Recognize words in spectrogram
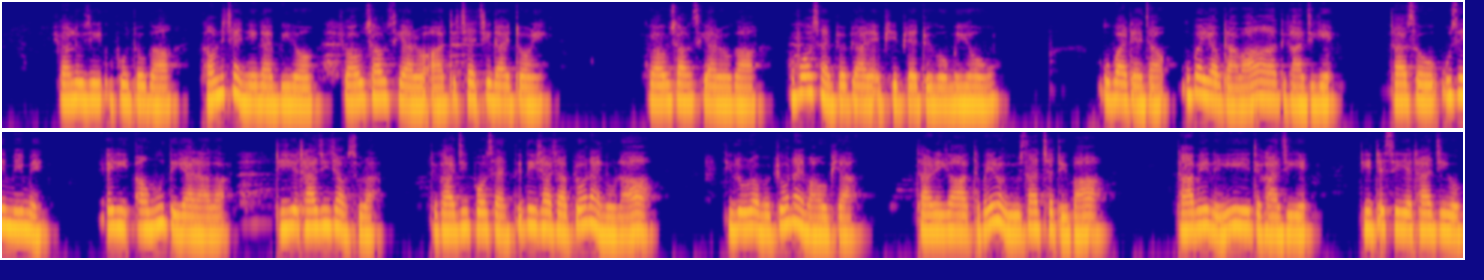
။ရွာလူကြီးဥဖို့တို့ကခေါင်းတစ်ချက်ငိမ့်လိုက်ပြီးတော့ရွာဦးချောင်းစီရတော်အားတစ်ချက်ကြည့်လိုက်တော့တယ်။ရွာဦးချောင်းစီရတော်ကဥပောဆန်ပြောပြတဲ့အဖြစ်အပျက်တွေကိုမယုံဘူး။ဥပဒံကြောင့်ဥပရောက်တာပါတကားကြီးရဲ့။ဒါဆိုဦးစင်းမင်းမယ်။အဲ့ဒီအောင်မှုတရားတာကဒီရထားကြီးကြောင့်ဆိုတာ တကားကြီးပောဆန်တိတိကျကျပြောနိုင်လို့လား။ဒီလိုတော့မပြောနိုင်ပါဘူးဗျာဒါတွေကတပည့်တော်ယူဆချက်တွေပါဒါပဲလေတခါကြီးရဲ့ဒီတစီရထားကြီးကို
